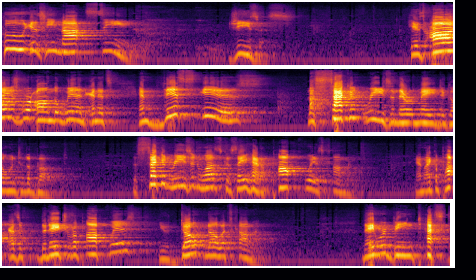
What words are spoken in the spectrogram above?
who is he not seeing? Jesus. His eyes were on the wind, and it's and this is the second reason they were made to go into the boat. The second reason was because they had a pop quiz coming. And like a pop, as a, the nature of a pop quiz, you don't know what's coming. They were being tested.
